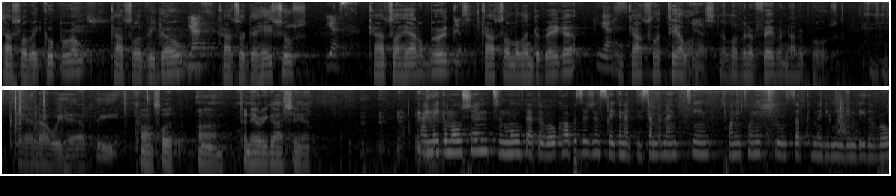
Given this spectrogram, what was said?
Counselor Recupero, Counselor Vidot, Yes? Counselor De Jesus, Yes. Counselor Heidelberg, Yes. Counselor Melinda Vega, Yes. and Counselor Taylor. Yes. Eleven in favor, none opposed. And now we have the, Councilor um, Tanairi Garcia. I make a motion to move that the roll call positions taken at December nineteenth, twenty twenty-two subcommittee meeting be the roll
